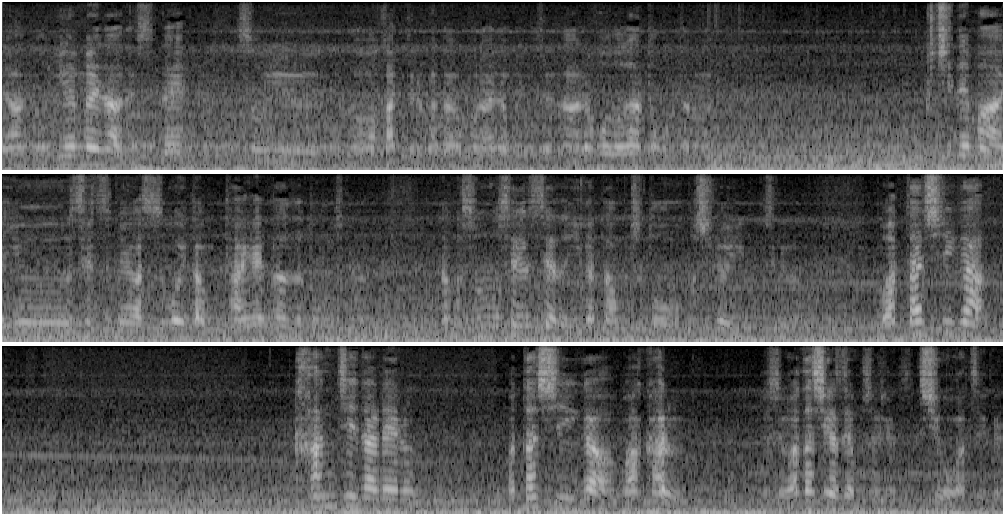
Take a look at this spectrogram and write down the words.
であの有名なですね。そういうの分かってる方がこの間も言ってなるほどなと思ったのが口でまあ言う説明がすごい多分大変なんだと思うんですけどなんかその先生の言い方もちょっと面白いんですけど私が感じられる私が分かる。要するに私が全部最初です。死語がついてる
